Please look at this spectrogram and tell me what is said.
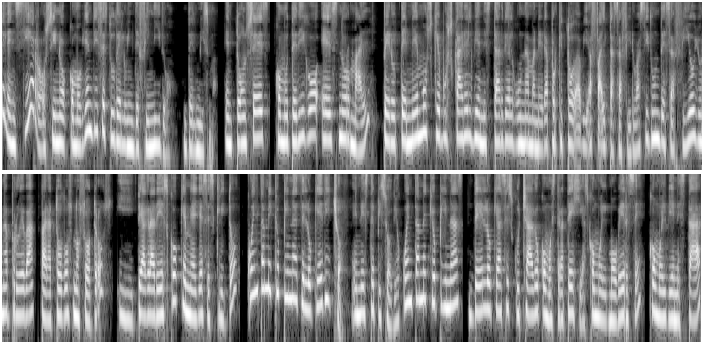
del encierro, sino, como bien dices tú, de lo indefinido del mismo. Entonces, como te digo, es normal pero tenemos que buscar el bienestar de alguna manera porque todavía falta Zafiro. Ha sido un desafío y una prueba para todos nosotros y te agradezco que me hayas escrito Cuéntame qué opinas de lo que he dicho en este episodio. Cuéntame qué opinas de lo que has escuchado como estrategias, como el moverse, como el bienestar,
